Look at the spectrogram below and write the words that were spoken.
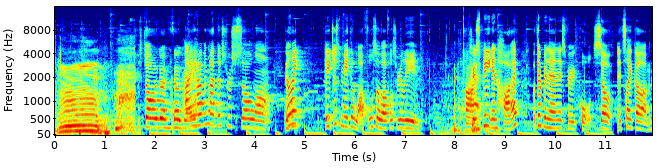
Mmm. So good. So good. I haven't had this for so long. They're like, they just made the waffle, so waffle's really crispy and hot, but their banana is very cold. So it's like um,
